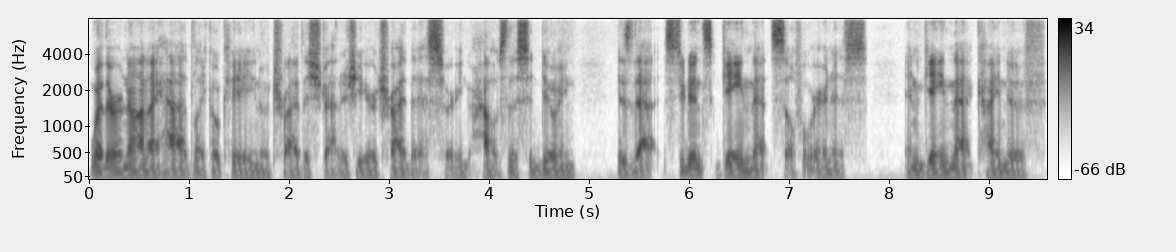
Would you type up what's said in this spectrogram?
whether or not I had like, okay, you know, try this strategy or try this or you know, how's this doing, is that students gain that self awareness and gain that kind of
